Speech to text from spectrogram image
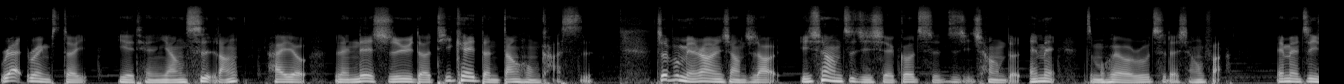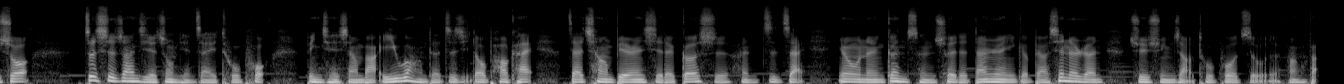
Red Rims 的野田洋次郎，还有冷冽时雨的 TK 等当红卡司。这不免让人想知道，一向自己写歌词、自己唱的 a m y 怎么会有如此的想法 a m y 自己说，这次专辑的重点在于突破。并且想把以往的自己都抛开，在唱别人写的歌时很自在，因为我能更纯粹的担任一个表现的人，去寻找突破自我的方法。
